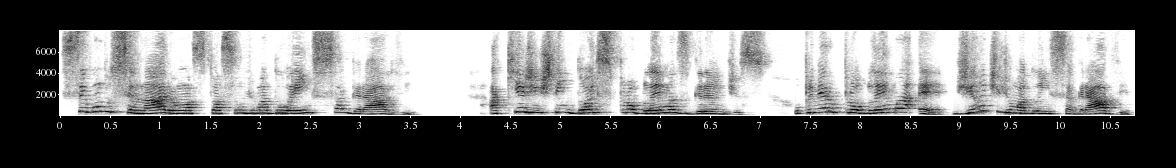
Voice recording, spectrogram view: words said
Segundo cenário, é uma situação de uma doença grave. Aqui a gente tem dois problemas grandes. O primeiro problema é, diante de uma doença grave,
